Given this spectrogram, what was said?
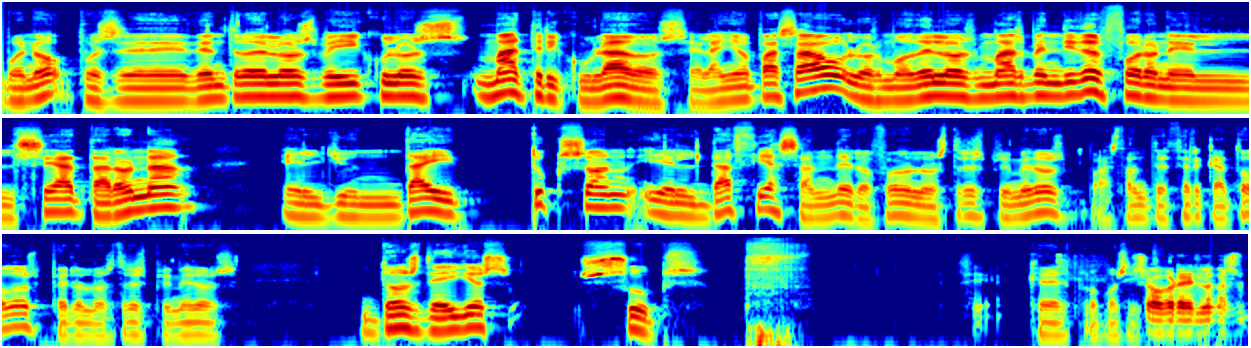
Bueno, pues eh, dentro de los vehículos matriculados el año pasado, los modelos más vendidos fueron el Seat Arona, el Hyundai Tucson y el Dacia Sandero. Fueron los tres primeros, bastante cerca todos, pero los tres primeros dos de ellos subs. Pff, Sí. qué despropósito. Sobre los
